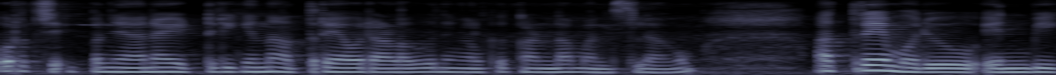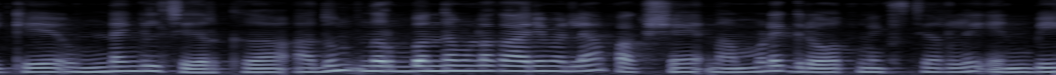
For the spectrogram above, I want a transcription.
കുറച്ച് ഇപ്പം ഞാനായിട്ടിരിക്കുന്ന അത്രയും ഒരളവ് നിങ്ങൾക്ക് കണ്ടാൽ മനസ്സിലാകും. അത്രയും ഒരു എൻ ബി കെ ഉണ്ടെങ്കിൽ ചേർക്കുക. അതും നിർബന്ധമുള്ള കാര്യമല്ല. പക്ഷേ നമ്മുടെ ഗ്രോത്ത് മിക്സ്ചറിൽ എൻ ബി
